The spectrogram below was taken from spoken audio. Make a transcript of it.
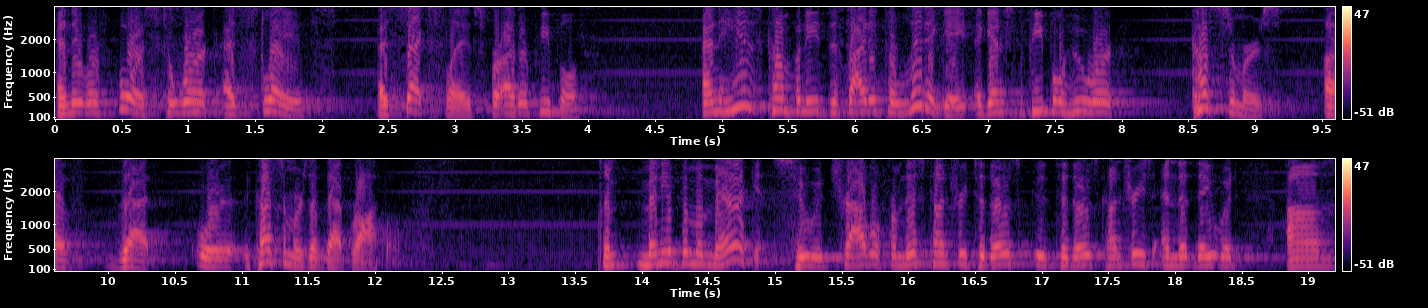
and they were forced to work as slaves, as sex slaves for other people. And his company decided to litigate against the people who were customers of that, or the customers of that brothel. And many of them Americans who would travel from this country to those, to those countries, and that they would, um,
